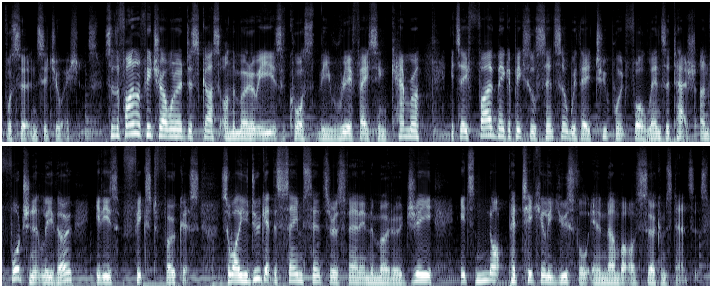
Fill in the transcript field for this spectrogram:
for certain situations. So the final feature I want to discuss on the Moto E is of course the rear facing camera. It's a 5 megapixel sensor with a 2.4 lens attached. Unfortunately though, it is fixed focus. So while you do get the same sensor as found in the Moto G, it's not particularly useful in a number of circumstances.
